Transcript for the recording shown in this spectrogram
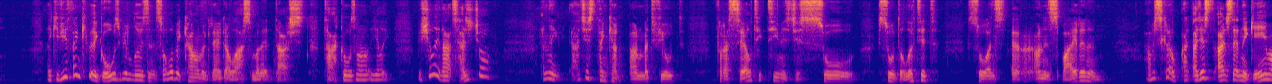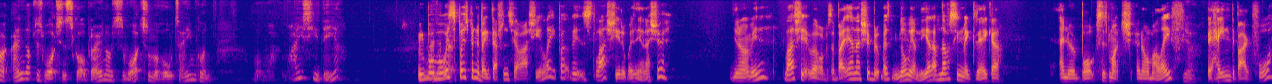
Like, if you think about the goals we're losing, it's all about Callum McGregor last minute dash tackles and all that. You're like, but surely that's his job. And like, I just think our, our midfield for a Celtic team is just so so diluted, so uns, uh, uninspiring. And I was kind of, I, I just actually in the game, I, I ended up just watching Scott Brown. I was just watching him the whole time, going, "Wh- wh- why is he there? Well, what's, what's been the big difference for last year? Like, but it's last year it wasn't an issue. You know what I mean? Last year, well, it was a bit of an issue, but it wasn't nowhere near. I've never seen McGregor in our box as much in all my life. Yeah. Behind the back four,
